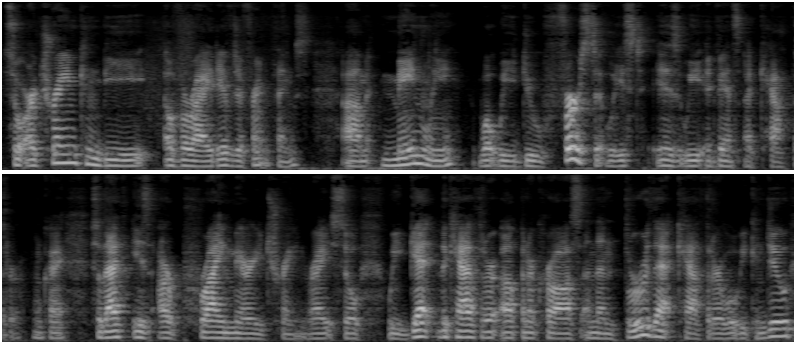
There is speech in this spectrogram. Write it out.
so our train can be a variety of different things. Um, mainly, what we do first, at least, is we advance a catheter. Okay, so that is our primary train, right? So we get the catheter up and across, and then through that catheter, what we can do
